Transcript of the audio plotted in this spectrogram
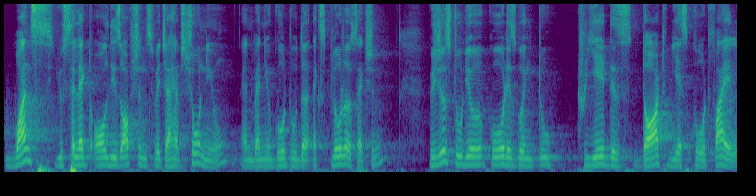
Once you select all these options which I have shown you and when you go to the explorer section Visual Studio Code is going to create this .vs code file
